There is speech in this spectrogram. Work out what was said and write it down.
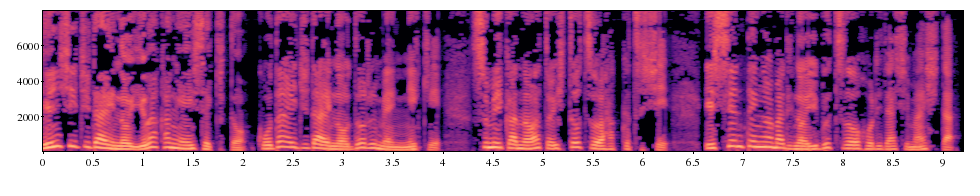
原始時代の岩陰遺跡と古代時代のドルメン2基、住処の跡1つを発掘し、1000点余りの遺物を掘り出しました。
